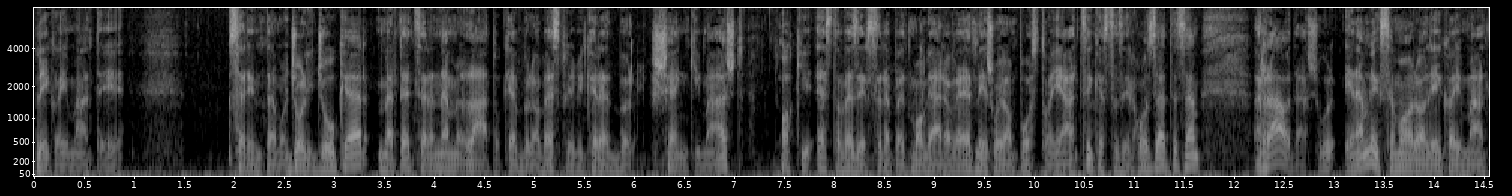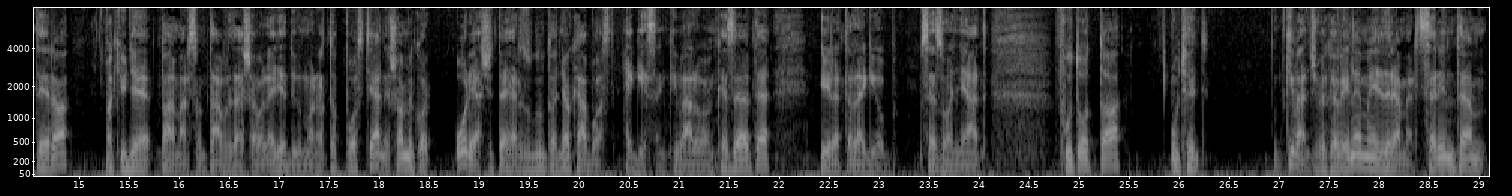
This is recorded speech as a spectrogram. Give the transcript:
Lékai Máté szerintem a Jolly Joker, mert egyszerűen nem látok ebből a Veszprémi keretből senki mást, aki ezt a vezérszerepet magára vehetné, és olyan poszton játszik, ezt azért hozzáteszem. Ráadásul én emlékszem arra a Lékai Mátéra, aki ugye Palmarson távozásával egyedül maradt a posztján, és amikor óriási teher a nyakába, azt egészen kiválóan kezelte, élete legjobb szezonját futotta, úgyhogy kíváncsi vagyok a véleményedre, mert szerintem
